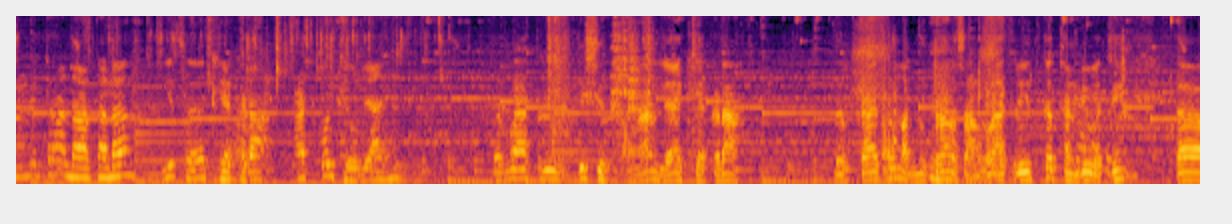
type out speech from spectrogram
मित्रांनो आता ना इथं खेकडा आटकून ठेवले आहे. तर रात्री पिशवी खाऊन आणले आहे खेकडा. तर काय तुम्हाला मित्रांनो सांगला रात्री इतकं थंडी होती. तर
